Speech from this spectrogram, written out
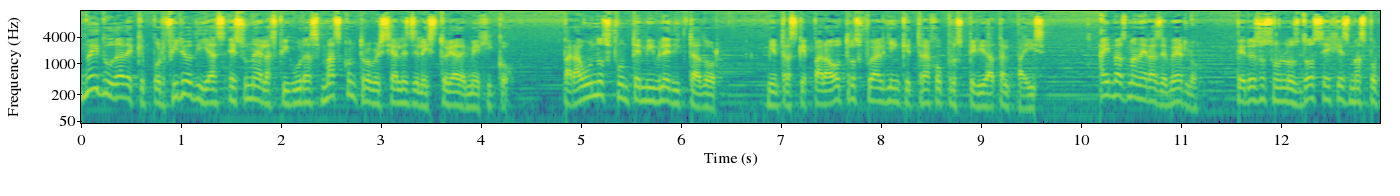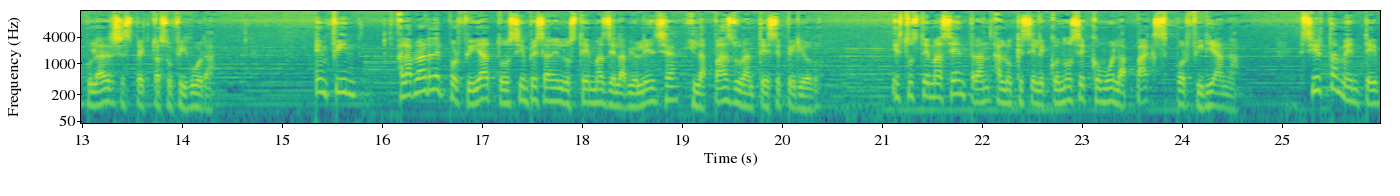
No hay duda de que Porfirio Díaz es una de las figuras más controversiales de la historia de México. Para unos fue un temible dictador, mientras que para otros fue alguien que trajo prosperidad al país. Hay más maneras de verlo, pero esos son los dos ejes más populares respecto a su figura. En fin, al hablar del porfiriato siempre salen los temas de la violencia y la paz durante ese periodo. Estos temas entran a lo que se le conoce como la Pax Porfiriana, Ciertamente,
